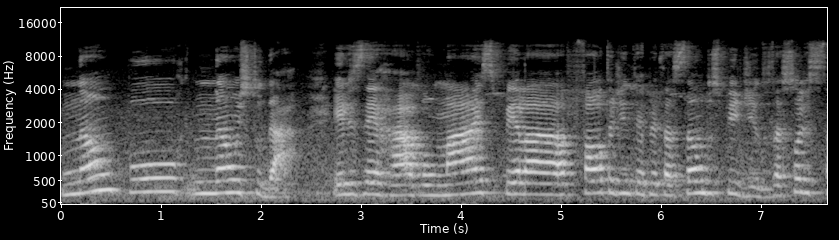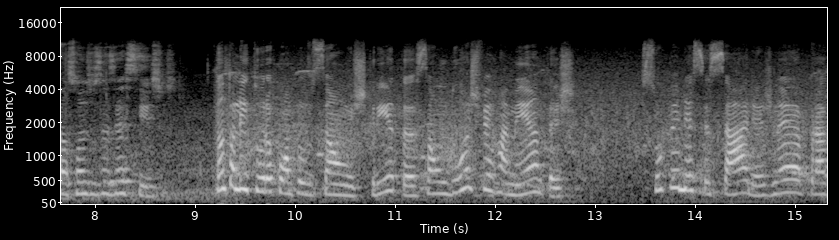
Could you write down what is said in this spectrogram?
não por não estudar. Eles erravam mais pela falta de interpretação dos pedidos, das solicitações dos exercícios. Tanto a leitura como a produção escrita são duas ferramentas super necessárias né, para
